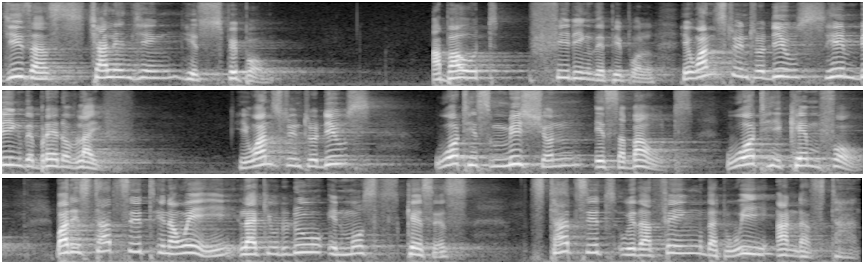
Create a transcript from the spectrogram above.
Jesus challenging his people about feeding the people. He wants to introduce him being the bread of life. He wants to introduce what his mission is about, what he came for. But he starts it in a way, like you would do in most cases, starts it with a thing that we understand.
